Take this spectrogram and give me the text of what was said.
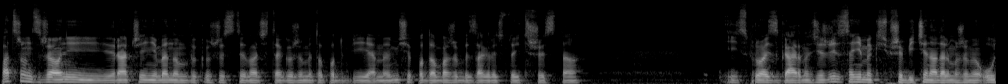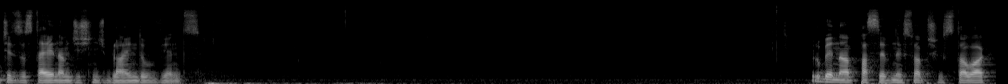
Patrząc, że oni raczej nie będą wykorzystywać tego, że my to podbijemy, mi się podoba, żeby zagrać tutaj 300 i spróbować zgarnąć. Jeżeli dostaniemy jakieś przebicie, nadal możemy uciec, zostaje nam 10 blindów, więc Lubię na pasywnych, słabszych stołach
